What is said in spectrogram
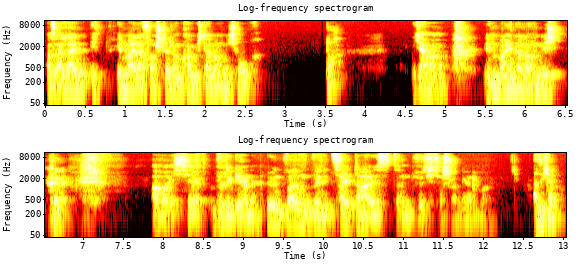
Also allein ich, in meiner Vorstellung komme ich da noch nicht hoch. Doch. Ja, in meiner noch nicht. Aber ich äh, würde gerne. Irgendwann, wenn die Zeit da ist, dann würde ich das schon gerne mal. Also ich habe,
